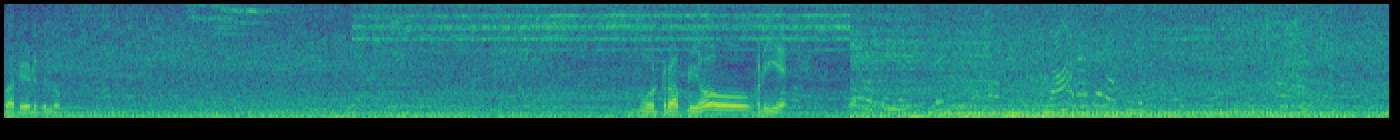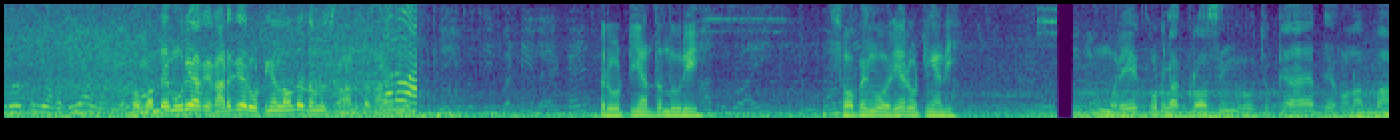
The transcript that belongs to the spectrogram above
ਦਾ 1.5 ਕਿਲੋ। ਮੋਟਰ ਆਪਣੀ ਉਹ ਖੜੀ ਹੈ। ਵਧੀਆ ਉਹ ਬੰਦੇ ਮੂਹਰੇ ਆ ਕੇ ਖੜ ਕੇ ਰੋਟੀਆਂ ਲਾਉਂਦੇ ਤੁਹਾਨੂੰ ਸਮਾਨ ਦਿਖਾਣਾ ਰੋਟੀਆਂ ਤੰਦੂਰੀ। ਸ਼ਾਪਿੰਗ ਹੋ ਰਹੀ ਹੈ ਰੋਟੀਆਂ ਦੀ। ਮਰੇਕੋਟਲਾ ਕ੍ਰੋਸਿੰਗ ਹੋ ਚੁੱਕਿਆ ਹੈ ਤੇ ਹੁਣ ਆਪਾਂ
